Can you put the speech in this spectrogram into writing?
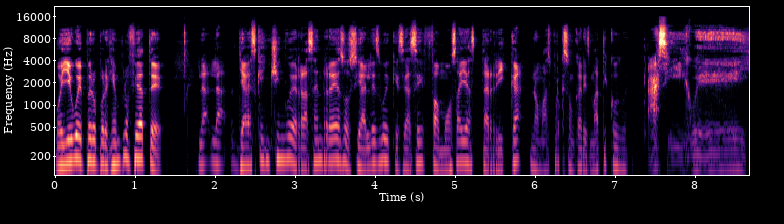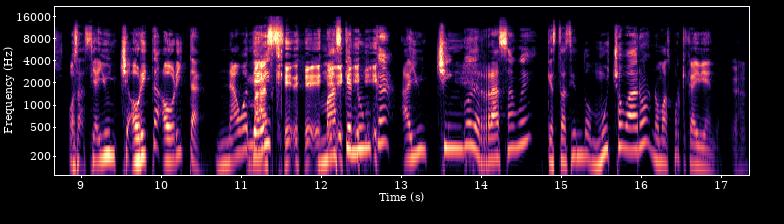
Oye, güey, pero por ejemplo, fíjate, la, la, ya ves que hay un chingo de raza en redes sociales, güey, que se hace famosa y hasta rica, nomás porque son carismáticos, güey. Ah, sí, güey. O sea, si hay un... ch- Ahorita, ahorita, nowadays, Más que... más que nunca, hay un chingo de raza, güey, que está haciendo mucho varo nomás porque cae bien, güey. Ajá.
